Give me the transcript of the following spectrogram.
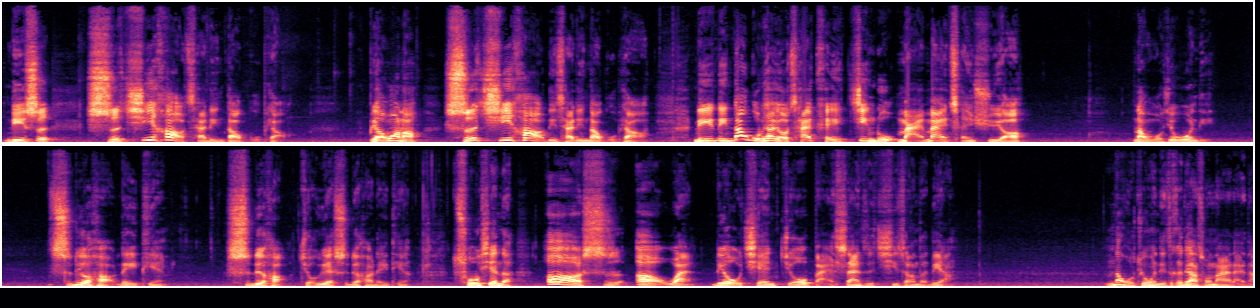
你是十七号才领到股票，不要忘了，十七号你才领到股票啊，你领到股票以后才可以进入买卖程序哦。那我就问你。十六号那一天，十六号九月十六号那一天，出现了二十二万六千九百三十七张的量。那我就问你，这个量从哪里来的？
